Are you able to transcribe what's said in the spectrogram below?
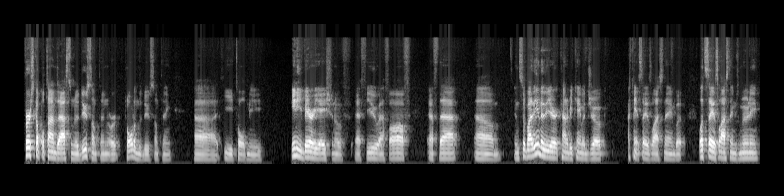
first couple times I asked him to do something or told him to do something, uh, he told me any variation of "f you," "f off," "f that." Um, and so by the end of the year, it kind of became a joke. I can't say his last name, but let's say his last name's Mooney,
